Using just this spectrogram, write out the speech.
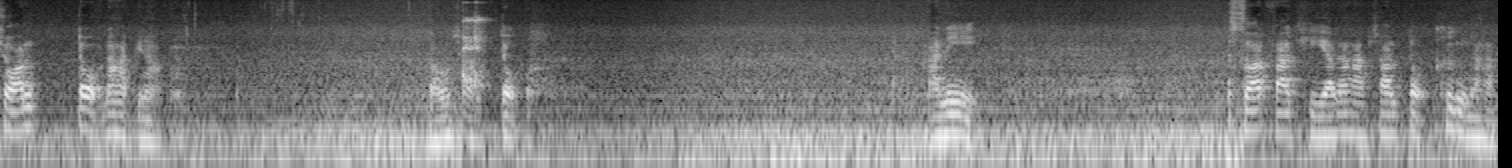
ช้อนโต๊ะนะครับพี่น้องสองช้อนโต๊ะอันนี้ ซอสฟ้าเขียวนะครับ ช้อนโต๊ะครึ่งนะครับ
